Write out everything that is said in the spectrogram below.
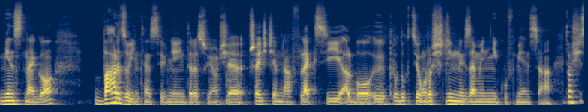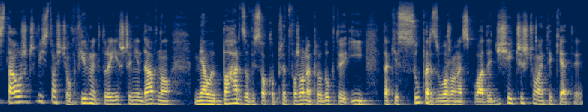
mięsnego bardzo intensywnie interesują się przejściem na flexi albo y, produkcją roślinnych zamienników mięsa. To się stało rzeczywistością. Firmy, które jeszcze niedawno miały bardzo wysoko przetworzone produkty i takie super złożone składy, dzisiaj czyszczą etykiety.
